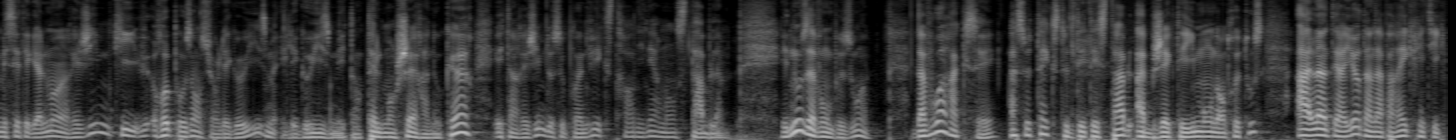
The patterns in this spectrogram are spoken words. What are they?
mais c'est également un régime qui, reposant sur l'égoïsme, et l'égoïsme étant tellement cher à nos cœurs, est un régime de ce point de vue extraordinairement stable. Et nous avons besoin d'avoir accès à ce texte détestable, abject et immonde entre tous, à l'intérieur d'un appareil critique.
